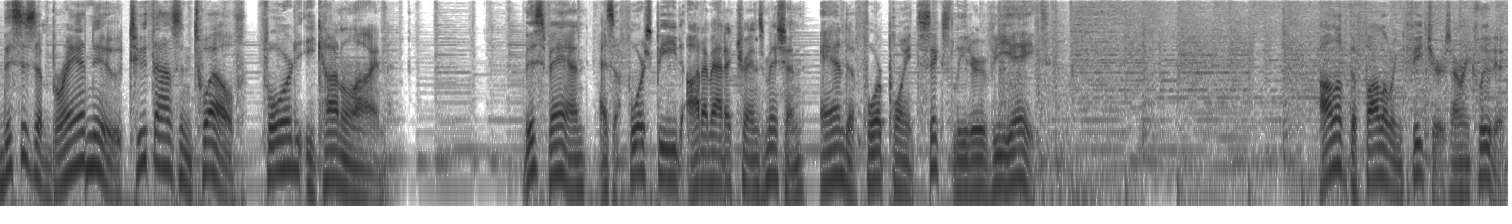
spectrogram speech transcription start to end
This is a brand new 2012 Ford Econoline. This van has a 4-speed automatic transmission and a 4.6-liter V8. All of the following features are included.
